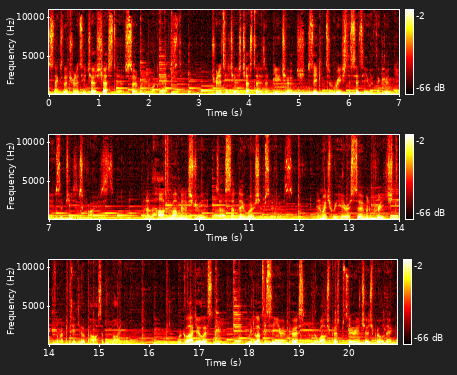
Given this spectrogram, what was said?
listening to the Trinity Church Chester Sermon Podcast. Trinity Church Chester is a new church seeking to reach the city with the good news of Jesus Christ. And at the heart of our ministry is our Sunday worship service, in which we hear a sermon preached from a particular part of the Bible. We're glad you're listening. We'd love to see you in person at the Welsh Presbyterian Church building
